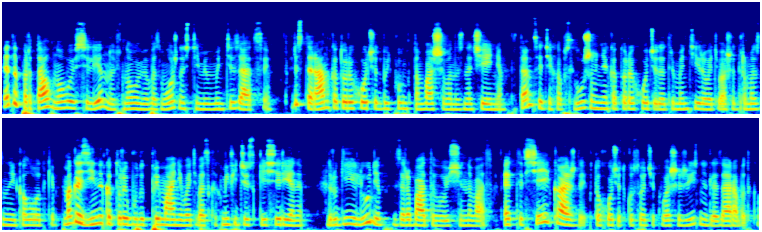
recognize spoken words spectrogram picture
Это портал в новую вселенную с новыми возможностями монетизации. Ресторан, который хочет быть пунктом вашего назначения, станция техобслуживания, которая хочет отремонтировать ваши тормозные колодки, магазины, которые будут приманивать вас как мифические сирены. Другие люди, зарабатывающие на вас, это все и каждый, кто хочет кусочек вашей жизни для заработка.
